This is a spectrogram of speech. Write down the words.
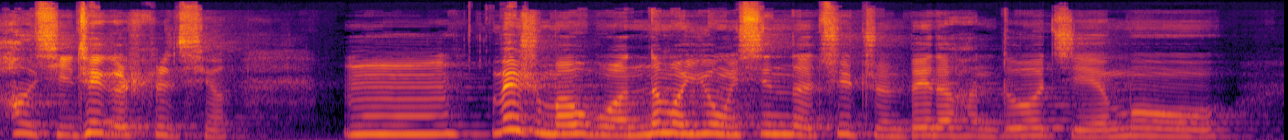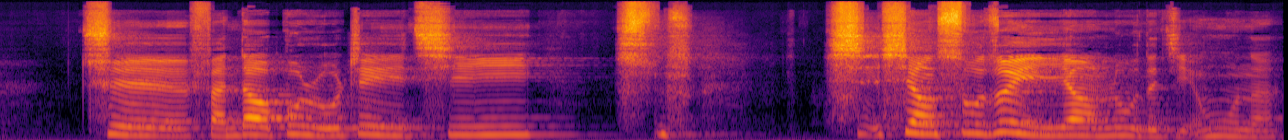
好奇这个事情，嗯，为什么我那么用心的去准备的很多节目，却反倒不如这一期像像宿醉一样录的节目呢？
